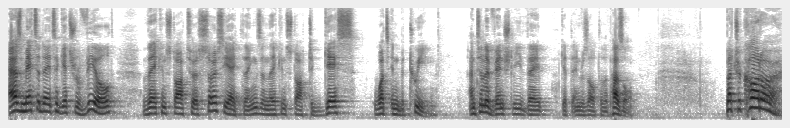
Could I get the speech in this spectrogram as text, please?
As metadata gets revealed, they can start to associate things and they can start to guess what's in between until eventually they get the end result of the puzzle. But Riccardo,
